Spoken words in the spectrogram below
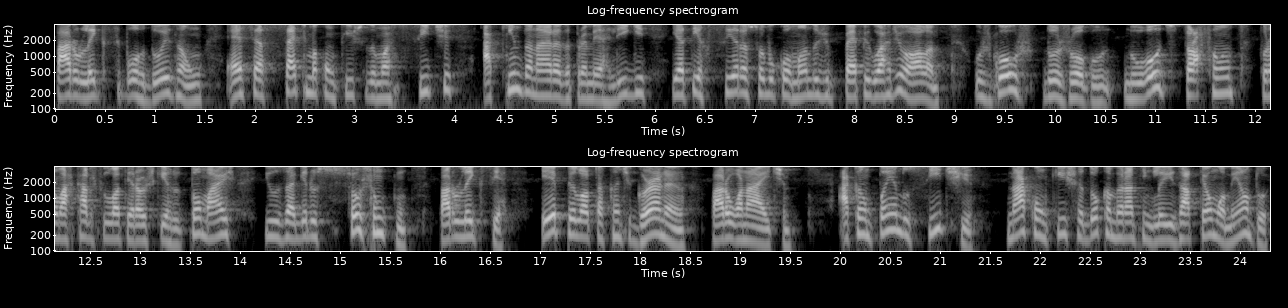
para o Leicester por 2 a 1. Essa é a sétima conquista do Manchester City a quinta na era da Premier League e a terceira sob o comando de Pep Guardiola. Os gols do jogo no Old Trafford foram marcados pelo lateral esquerdo Tomás e o zagueiro Sochunk para o Leicester e pelo atacante Grannan para o United. A campanha do City na conquista do campeonato inglês até o momento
